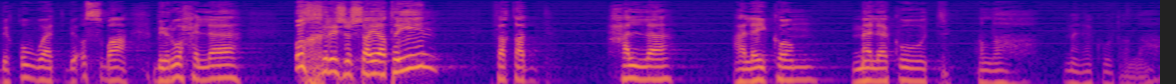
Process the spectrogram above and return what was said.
بقوة بأصبع بروح الله أخرج الشياطين فقد حل عليكم ملكوت الله ملكوت الله.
